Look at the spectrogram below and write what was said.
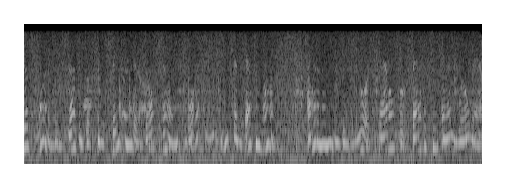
just one of the dozens of sensational adult films brought to you each and every month. Adam and Eve is your channel for fantasy and romance.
